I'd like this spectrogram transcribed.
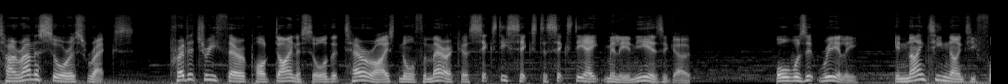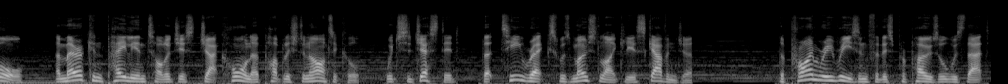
Tyrannosaurus rex, predatory theropod dinosaur that terrorized North America 66 to 68 million years ago. Or was it really? In 1994, American paleontologist Jack Horner published an article which suggested that T-Rex was most likely a scavenger. The primary reason for this proposal was that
